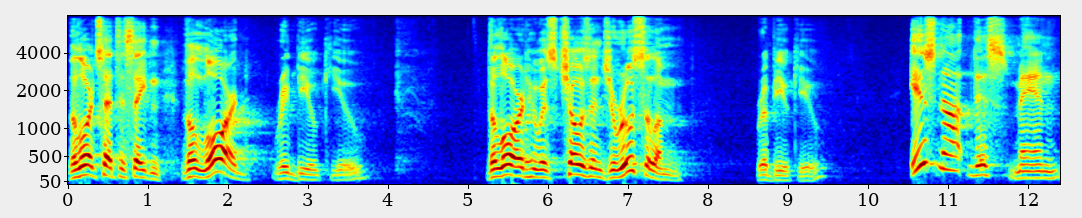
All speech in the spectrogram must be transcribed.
The Lord said to Satan, The Lord rebuke you. The Lord who has chosen Jerusalem rebuke you. Is not this man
